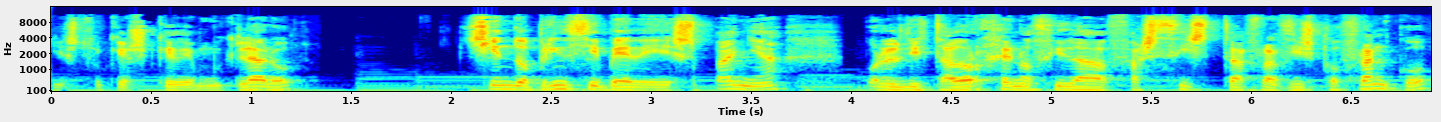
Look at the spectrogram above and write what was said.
y esto que os quede muy claro, siendo príncipe de España por el dictador genocida fascista Francisco Franco,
